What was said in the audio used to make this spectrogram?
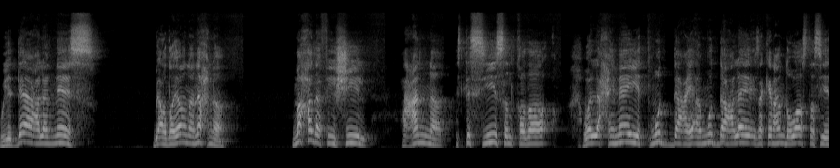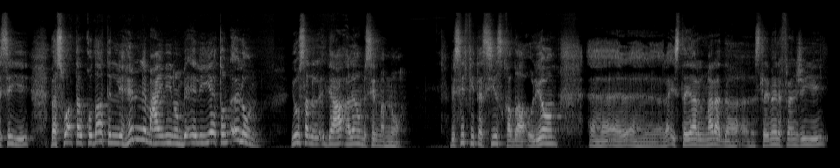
ويدعي على الناس بقضايانا نحن. ما حدا في يشيل عنا تسييس القضاء ولا حماية مدعي أو مدعى عليه إذا كان عنده واسطة سياسية. بس وقت القضاة اللي هن معينينهم بآلياتهم إلهم يوصل الإدعاء عليهم بصير ممنوع. بصير في تسييس قضاء. واليوم آه، آه، رئيس تيار المردة آه، سليمان الفرنجية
